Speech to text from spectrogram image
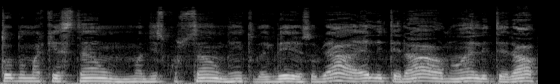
toda uma questão, uma discussão dentro da igreja sobre ah, é literal, não é literal.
